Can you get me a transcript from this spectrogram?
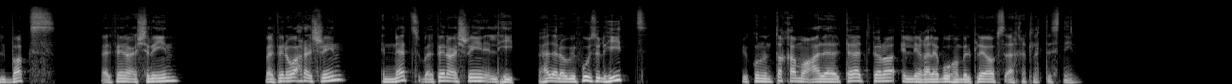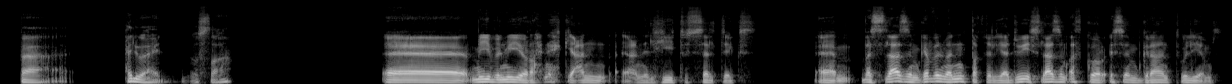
البوكس ب 2020 ب 2021 النتس ب 2020 الهيت. فهذا لو بيفوزوا الهيت بيكونوا انتقموا على الثلاث فرق اللي غلبوهم بال playoffs آخر ثلاث سنين. ف حلوة هاي القصة. آه 100% راح نحكي عن عن الهيت والسلتكس. بس لازم قبل ما ننتقل يا دويس لازم أذكر اسم جرانت ويليامز.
